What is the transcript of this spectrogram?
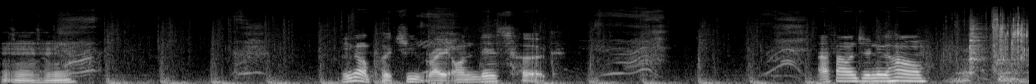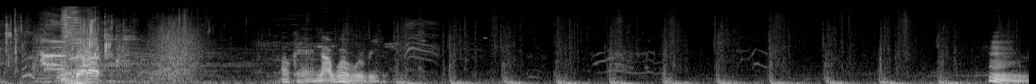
Mm-hmm. We're gonna put you right on this hook. I found your new home. Shut up. Okay, now where were we? Hmm.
